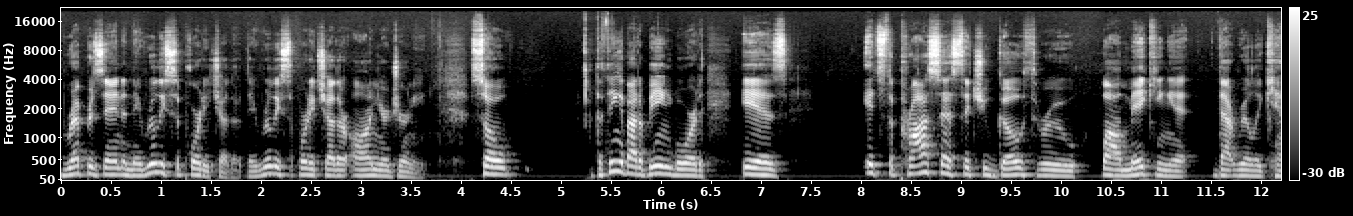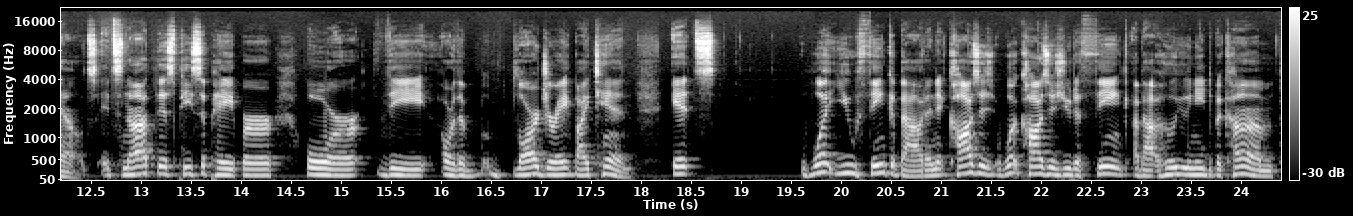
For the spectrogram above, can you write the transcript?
represent and they really support each other. They really support each other on your journey. So the thing about a being board is it's the process that you go through while making it that really counts. It's not this piece of paper or the or the larger 8 by 10. It's what you think about and it causes what causes you to think about who you need to become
